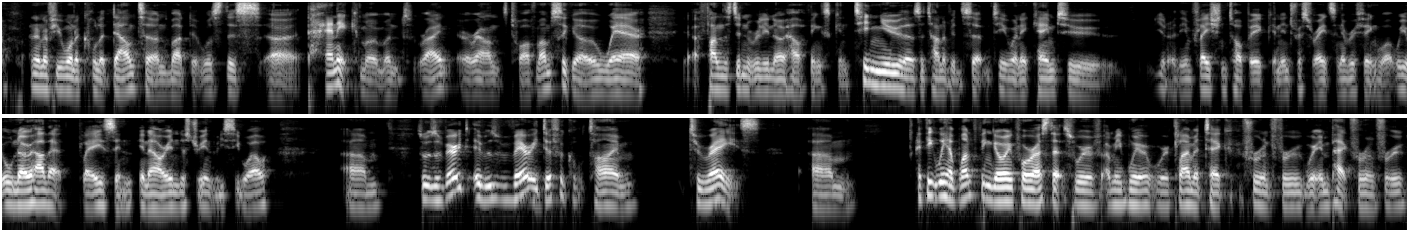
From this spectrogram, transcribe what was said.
I don't know if you want to call it downturn, but it was this uh, panic moment, right, around 12 months ago where yeah, funds didn't really know how things continue. There was a ton of uncertainty when it came to, you know, the inflation topic and interest rates and everything. Well, we all know how that plays in, in our industry in the VC world. Um, so it was a very, it was a very difficult time to raise. Um, I think we have one thing going for us that's we're, I mean, we're, we're climate tech through and through, we're impact through and through.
